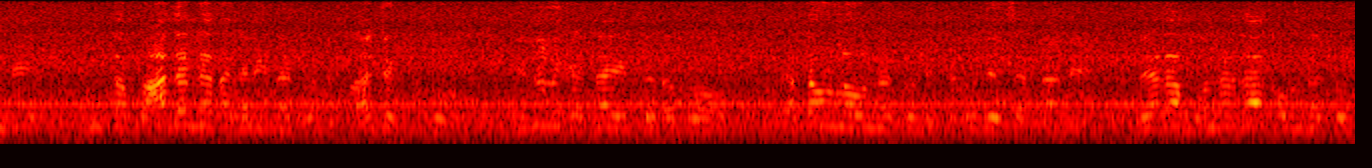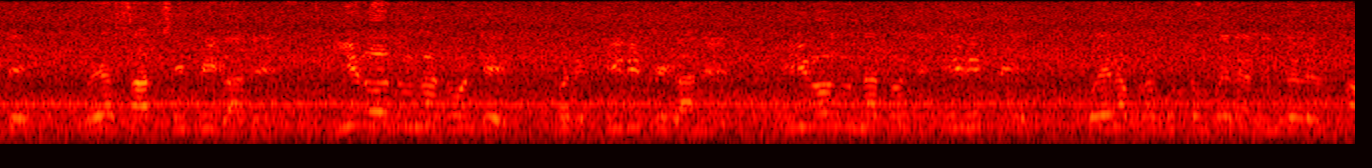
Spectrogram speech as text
ఉంది ఇంత ప్రాధాన్యత కలిగినటువంటి ప్రాజెక్టుకు నిధులు కేటాయించడంలో గతంలో ఉన్నటువంటి తెలుగుదేశం కానీ లేదా మొన్నటిదాకా ఉన్నటువంటి వైఎస్ఆర్సీపీ కానీ ఈ రోజు ఉన్నటువంటి మరి టీడీపీ కానీ ఈ రోజు ఉన్నటువంటి టీడీపీ పోయిన ప్రభుత్వం పైన నిందలేస్తూ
